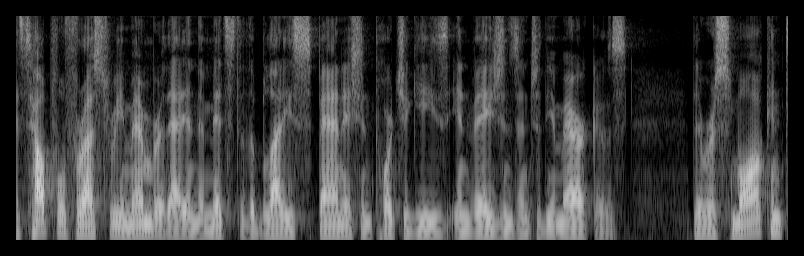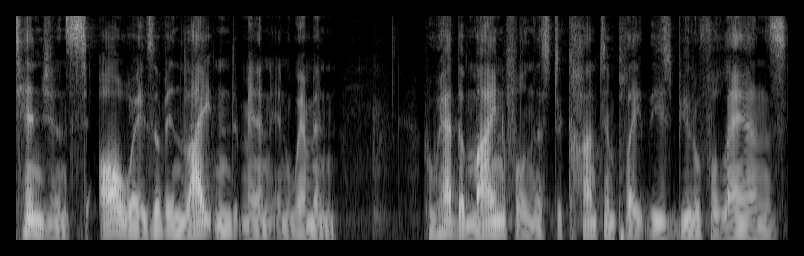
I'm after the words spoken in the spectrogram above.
It's helpful for us to remember that in the midst of the bloody Spanish and Portuguese invasions into the Americas, there were small contingents always of enlightened men and women who had the mindfulness to contemplate these beautiful lands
